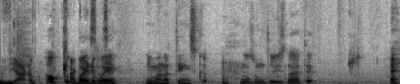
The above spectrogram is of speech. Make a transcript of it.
вярно. О, тук, by the way, има на тениска. Не знам дали знаете. Е.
